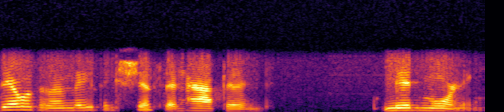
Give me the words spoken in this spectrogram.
there was an amazing shift that happened mid morning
